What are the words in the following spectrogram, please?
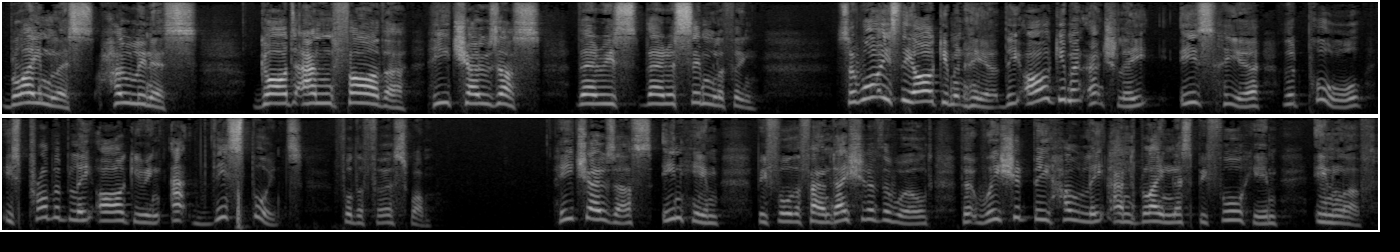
blameless, holiness, God and Father, He chose us. There is, there is a similar thing. So, what is the argument here? The argument actually is here that Paul is probably arguing at this point for the first one. He chose us in Him before the foundation of the world, that we should be holy and blameless before Him in love.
